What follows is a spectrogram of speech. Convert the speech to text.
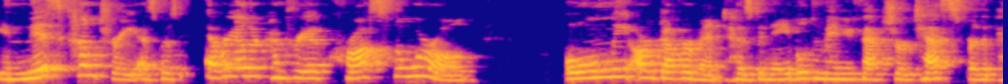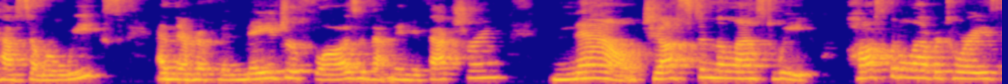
in this country, as opposed to every other country across the world, only our government has been able to manufacture tests for the past several weeks. And there have been major flaws in that manufacturing. Now, just in the last week, hospital laboratories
